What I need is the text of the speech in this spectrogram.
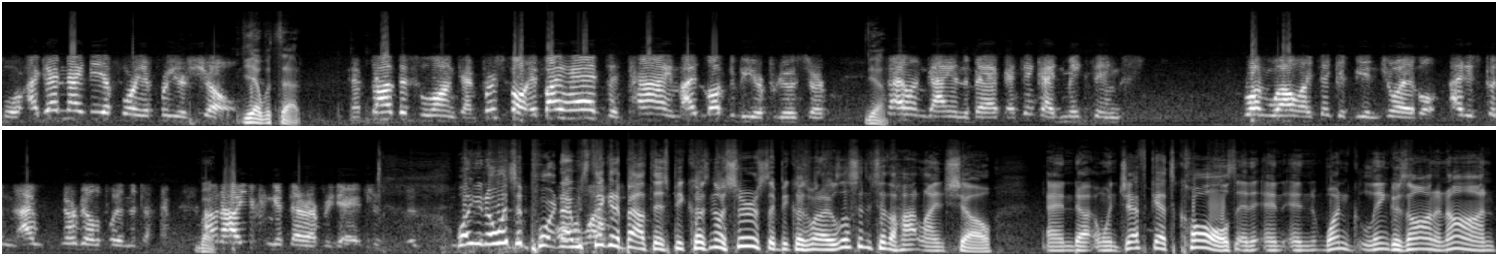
for I got an idea for you for your show. Yeah. What's that? And I've thought this a long time. First of all, if I had the time, I'd love to be your producer. Yeah. Silent guy in the back. I think I'd make things run well. I think it'd be enjoyable. I just couldn't. I never be able to put in the time. I don't know how you can get there every day. It's just it's, Well, you know what's important. I was thinking about this because no, seriously, because when I was listening to the hotline show, and uh, when Jeff gets calls and, and, and one lingers on and on,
